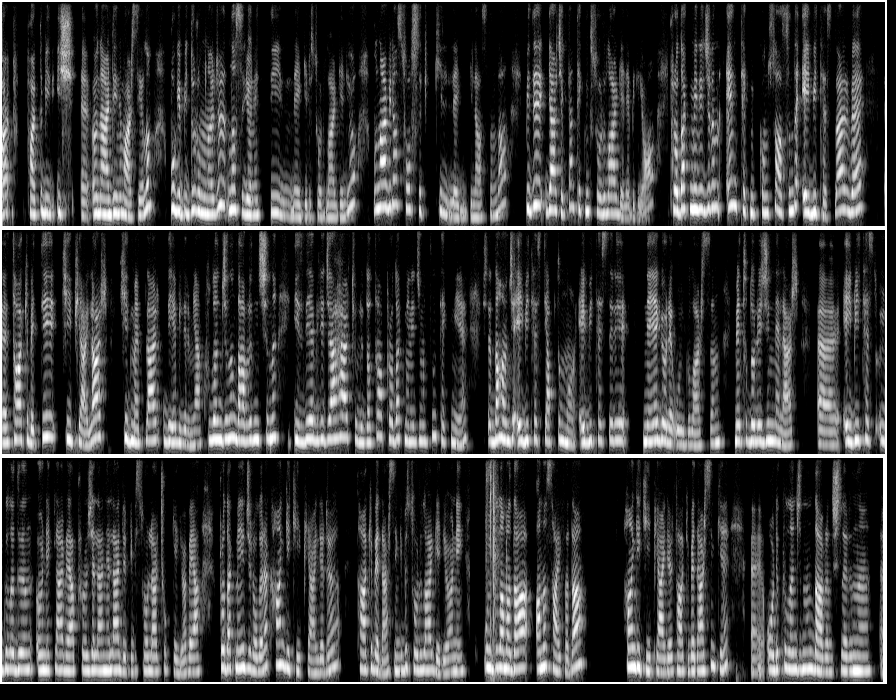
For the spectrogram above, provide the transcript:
farklı bir iş e, önerdiğini varsayalım. Bu gibi durumları nasıl yönettiğiyle ilgili sorular geliyor. Bunlar biraz soft skill ile ilgili aslında. Bir de gerçekten teknik sorular gelebiliyor. Product Manager'ın en teknik konusu aslında A-B testler ve e, takip ettiği KPI'ler, heatmap'ler diyebilirim. Yani kullanıcının davranışını izleyebileceği her türlü data product management'ın tekniği. İşte daha önce A-B test yaptın mı? A-B testleri neye göre uygularsın? Metodolojin neler? Ee, A-B test uyguladığın örnekler veya projeler nelerdir gibi sorular çok geliyor. Veya product manager olarak hangi KPI'leri takip edersin gibi sorular geliyor. Örneğin uygulamada ana sayfada hangi KPI'leri takip edersin ki e, orada kullanıcının davranışlarını e,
